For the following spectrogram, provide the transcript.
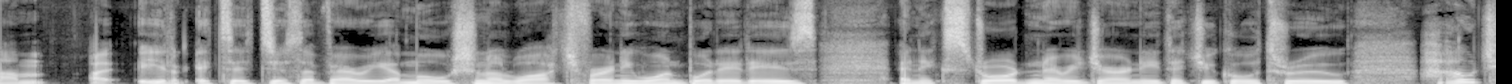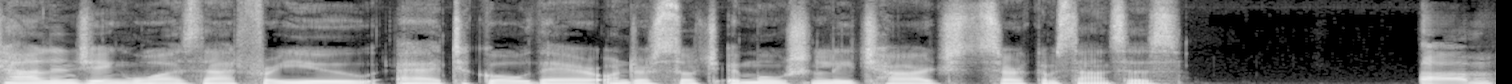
Um, I, it's, it's just a very emotional watch for anyone, but it is an extraordinary journey that you go through. How challenging was that for you uh, to go there under such emotionally charged circumstances? Um,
